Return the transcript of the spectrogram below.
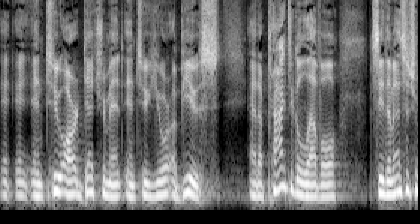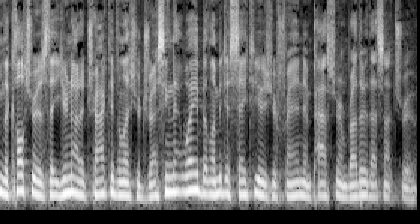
and, to our detriment and to your abuse. At a practical level, See, the message from the culture is that you're not attractive unless you're dressing that way. But let me just say to you, as your friend and pastor and brother, that's not true.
